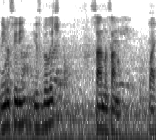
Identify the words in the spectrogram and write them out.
New York City East Village San Marzano bye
